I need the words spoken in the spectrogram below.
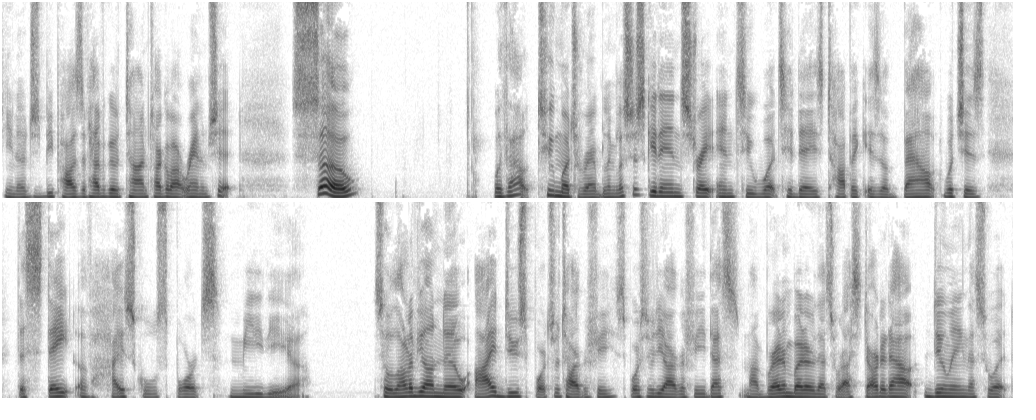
you know just be positive have a good time talk about random shit so without too much rambling let's just get in straight into what today's topic is about which is the state of high school sports media so a lot of y'all know I do sports photography, sports videography. That's my bread and butter. That's what I started out doing. That's what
